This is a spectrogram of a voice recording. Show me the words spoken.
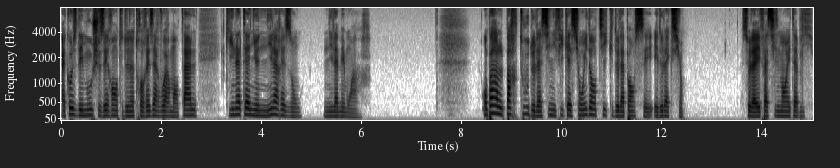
à cause des mouches errantes de notre réservoir mental qui n'atteignent ni la raison ni la mémoire. On parle partout de la signification identique de la pensée et de l'action. Cela est facilement établi.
